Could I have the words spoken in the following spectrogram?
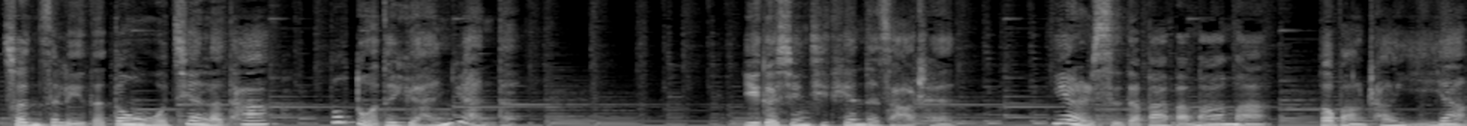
村子里的动物见了他，都躲得远远的。一个星期天的早晨，尼尔斯的爸爸妈妈和往常一样，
